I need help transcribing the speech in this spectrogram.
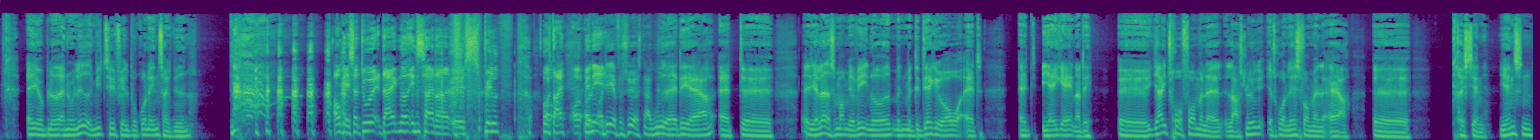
er jo blevet annulleret i mit tilfælde på grund af insight-viden. Okay, så du, der er ikke noget insider-spil øh, hos dig. Og, og, men, og, og det, jeg forsøger at snakke ud af, det er, at, øh, jeg lader som om, jeg ved noget, men, men det dækker jo over, at, at jeg ikke aner det. Øh, jeg tror, formanden er Lars Lykke. Jeg tror, næstformanden er øh, Christian Jensen.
